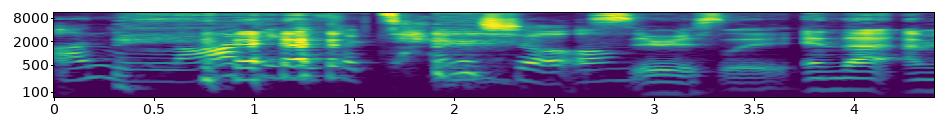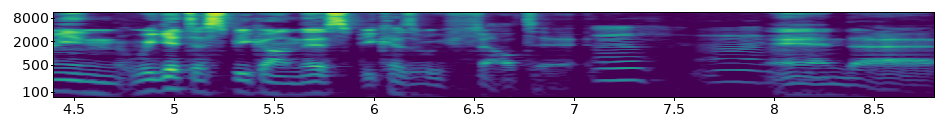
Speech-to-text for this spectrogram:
Unlocking your potential. Seriously. And that, I mean, we get to speak on this because we felt it. Mm-hmm. And, uh,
